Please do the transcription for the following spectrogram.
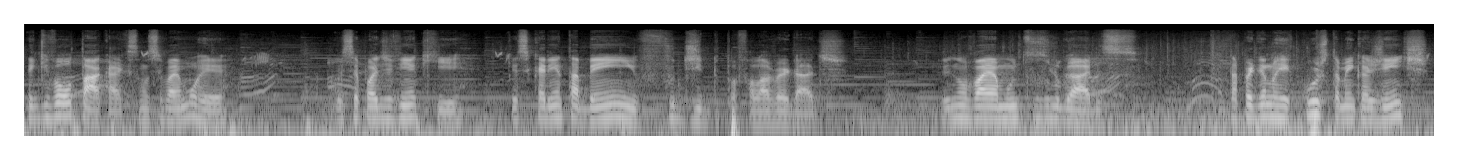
Tem que voltar, cara, que senão você vai morrer. Você pode vir aqui. Esse carinha tá bem fudido, pra falar a verdade. Ele não vai a muitos lugares. Tá perdendo recurso também com a gente.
